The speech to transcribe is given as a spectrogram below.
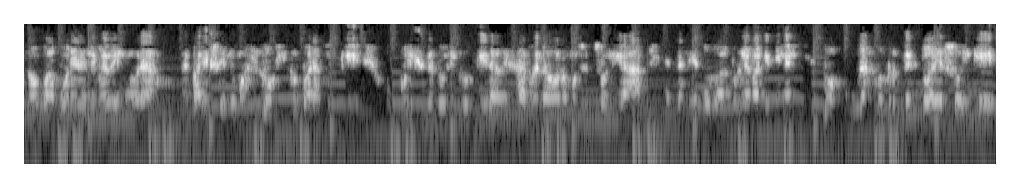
no va a poner el MB. Ahora, me parece lo más lógico para mí que un colegio católico quiera dejar de lado la homosexualidad, entendiendo todo el problema que tienen los curas con respecto a eso y que,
